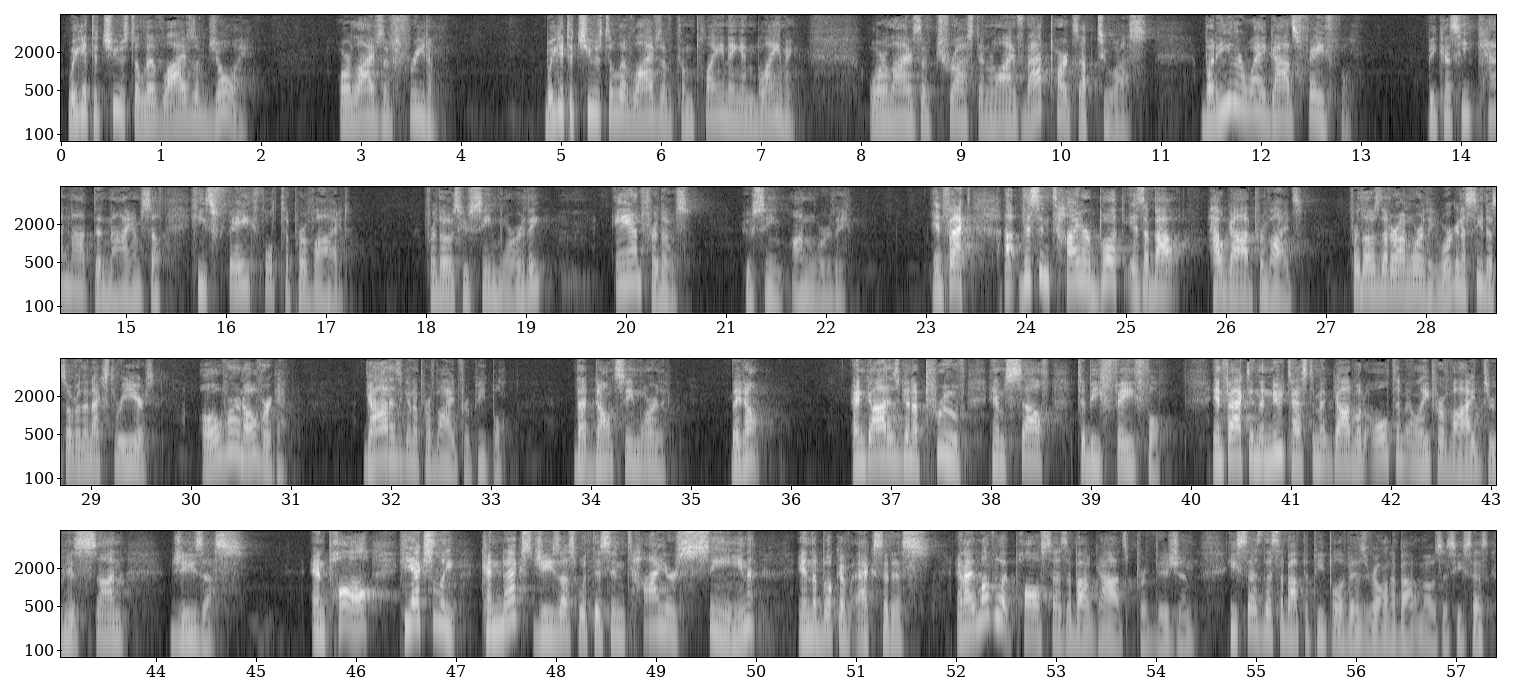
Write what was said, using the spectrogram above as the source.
We get to choose to live lives of joy or lives of freedom. We get to choose to live lives of complaining and blaming or lives of trust and reliance. That part's up to us. But either way, God's faithful because he cannot deny himself. He's faithful to provide for those who seem worthy and for those who seem unworthy. In fact, uh, this entire book is about how God provides for those that are unworthy. We're going to see this over the next three years, over and over again. God is going to provide for people that don't seem worthy. They don't. And God is going to prove himself to be faithful. In fact, in the New Testament, God would ultimately provide through his son, Jesus. And Paul, he actually connects Jesus with this entire scene in the book of Exodus. And I love what Paul says about God's provision. He says this about the people of Israel and about Moses. He says,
